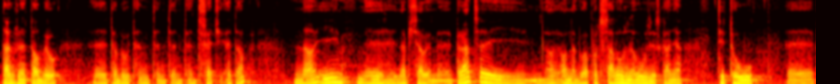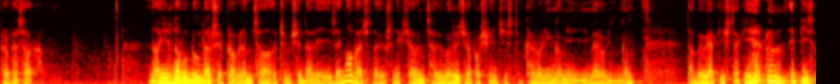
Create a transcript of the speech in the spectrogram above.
Także to był, e, to był ten, ten, ten, ten trzeci etap. No i e, napisałem pracę i no, ona była podstawą znowu uzyskania tytułu profesora. No i znowu był dalszy problem, co, czym się dalej zajmować. No już nie chciałem całego życia poświęcić tym Karolingom i, i Merowingom. To był jakiś taki epizod.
